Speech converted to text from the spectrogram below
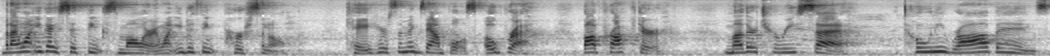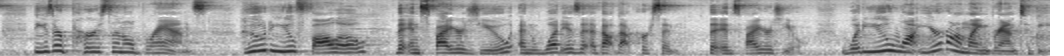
But I want you guys to think smaller. I want you to think personal. Okay, here's some examples Oprah, Bob Proctor, Mother Teresa, Tony Robbins. These are personal brands. Who do you follow that inspires you, and what is it about that person that inspires you? What do you want your online brand to be?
